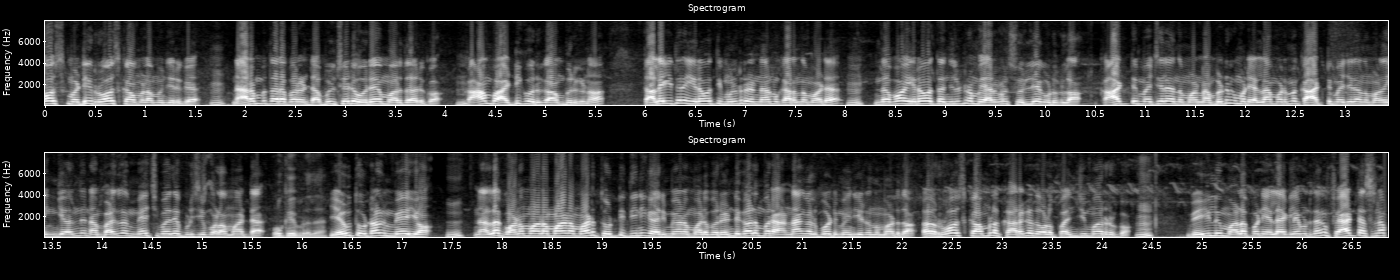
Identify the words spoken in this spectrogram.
ரோஸ் மடி ரோஸ் காம்பில் அமைஞ்சிருக்கு. நரம்பு தர பாருங்க டபுள் சைடு ஒரே மாதிரி தான் இருக்கும் காம்பு அடிக்கு ஒரு காம்பு இருக்குன்னா தலையத்தில் இருபத்தி மூணு லிட்டர் ரெண்டு நேரமும் கறந்த மாடு. இந்த பக்கம் இருபத்தஞ்சு லிட்டர் நம்ம யாருக்கும் சொல்லியே கொடுக்கலாம். காட்டு மேய்ச்சல் அந்த மாடு. நம்மள்ட்ட இருக்க மாட்டேன் எல்லா மாடுமே காட்டு மேய்ச்சல் அந்த மாடு இங்கே வந்து நம்ம இடத்துல மேய்ச்சி பார்த்தே பிடிச்சி போகலாம் மாட்டை. ஓகே பிரதர் எவுத்து விட்டாலும் மேயும். நல்ல குணமானமான மாடு தொட்டி தீனிக்கு அருமையான மாடு. ரெண்டு காலம் பாரு அண்ணாங்கல் போட்டு மேய்ஞ்சிட்டு இருந்த மாடு தான் ரோஸ் காம்பில் கறக்கிறது அவ்வளோ பஞ்சு மாதிரி இருக்கும். வெயில் மழை பண்ணி எல்லா கிளைமேட் தாங்க. ஃபேட் டெஸ்ட்னா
